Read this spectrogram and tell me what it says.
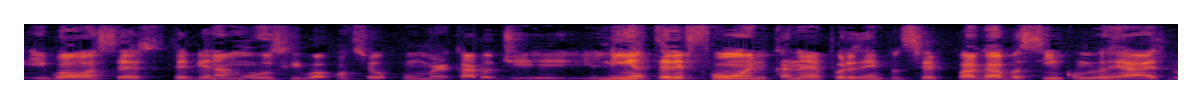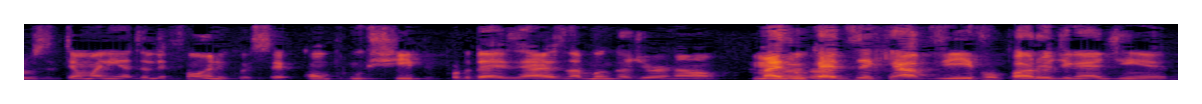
igual acesso TV na música, igual aconteceu com o mercado de linha telefônica, né? Por exemplo, você pagava 5 mil reais para você ter uma linha telefônica, você compra um chip por 10 reais na banca de jornal. Mas é não quer dizer que a Vivo parou de ganhar dinheiro.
